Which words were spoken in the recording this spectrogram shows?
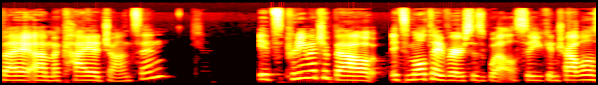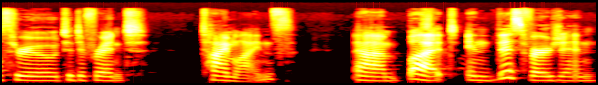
by uh, Micaiah Johnson. It's pretty much about it's multiverse as well, so you can travel through to different timelines. Um, but in this version,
